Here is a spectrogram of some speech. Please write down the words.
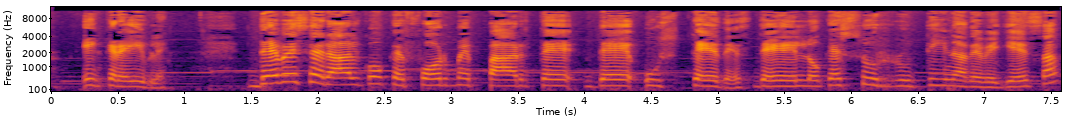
increíble debe ser algo que forme parte de ustedes, de lo que es su rutina de belleza,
